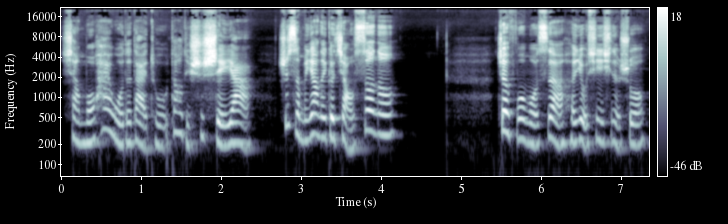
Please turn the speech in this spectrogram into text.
想谋害我的歹徒到底是谁呀？是怎么样的一个角色呢？”这福尔摩斯啊，很有信心的说：“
